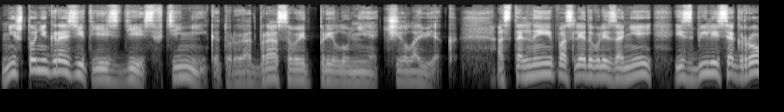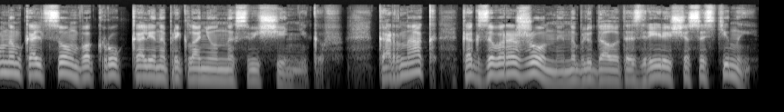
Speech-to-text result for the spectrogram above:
Ничто не грозит ей здесь, в тени, которую отбрасывает при луне человек. Остальные последовали за ней и сбились огромным кольцом вокруг коленопреклоненных священников. Карнак, как завороженный, наблюдал это зрелище со стены.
